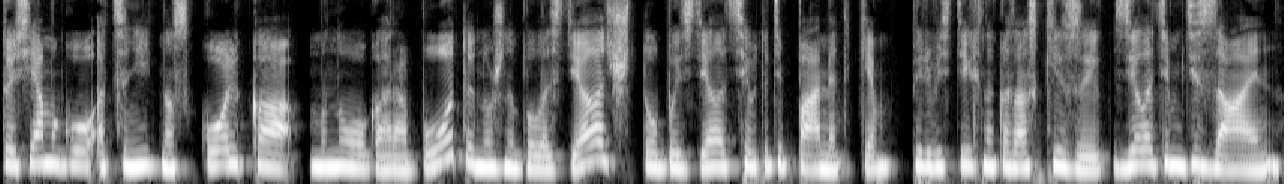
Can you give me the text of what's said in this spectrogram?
То есть я могу оценить, насколько много работы нужно было сделать, чтобы сделать все вот эти памятки, перевести их на казахский язык, сделать им дизайн,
